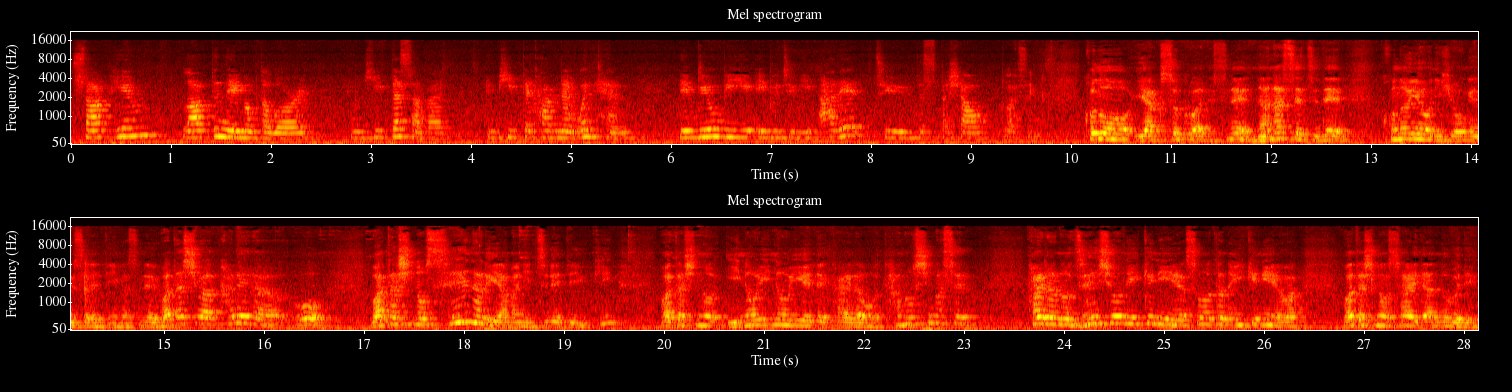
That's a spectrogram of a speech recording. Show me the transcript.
serve Him, love the name of the Lord, and keep the Sabbath, and keep the covenant with Him, they will be able to be added to the special blessings. この約束はですね7節でこのように表現されていますね私は彼らを私の聖なる山に連れて行き私の祈りの家で彼らを楽しませる彼らの全焼の生贄やその他の生贄は私の祭壇の上で受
